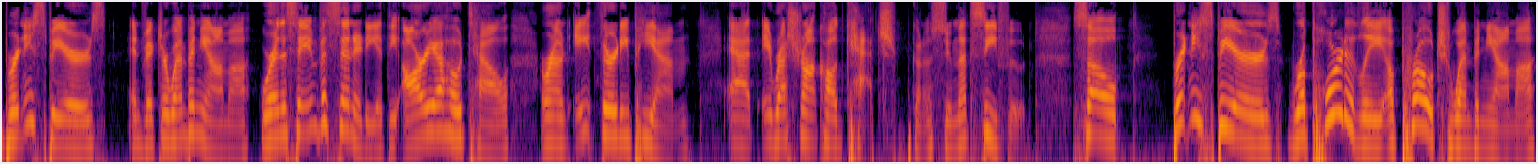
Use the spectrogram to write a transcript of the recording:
Britney Spears and Victor Wembanyama were in the same vicinity at the Aria Hotel around 8:30 p.m. at a restaurant called Catch. I'm going to assume that's seafood. So Britney Spears reportedly approached Wembanyama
